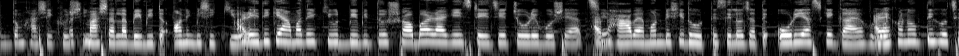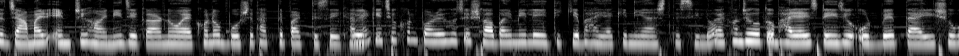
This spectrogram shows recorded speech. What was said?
একদম হাসি খুশি। মাসাল্লাহ বেবিটা অনেক বেশি কিউট আর এদিকে আমাদের কিউট বেবি তো সবার আগে স্টেজে চড়ে বসে আছে। আর ভাব এমন বেশি ধরতেছিল যাতে ওরই আজকে গায়ে হলো আর এখনও অব্দি হচ্ছে জামাইয়ের এন্ট্রি হয়নি যে কারণে ও এখনও বসে থাকতে পারতেছে এখানে। কিছুক্ষণ পরে হচ্ছে সবাই মিলে এদিকে ভাইয়াকে নিয়ে আসতেছিল। এখন যেহেতু ভাইয়া স্টেজে উঠবে তাই শুভ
